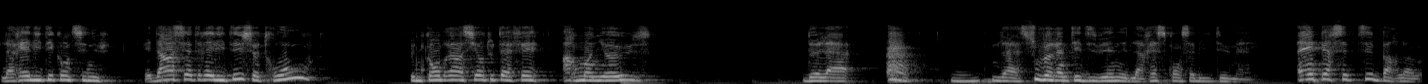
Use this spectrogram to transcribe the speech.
la réalité continue. Et dans cette réalité se trouve une compréhension tout à fait harmonieuse de la, souveraineté divine et de la responsabilité humaine. Imperceptible par l'homme,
